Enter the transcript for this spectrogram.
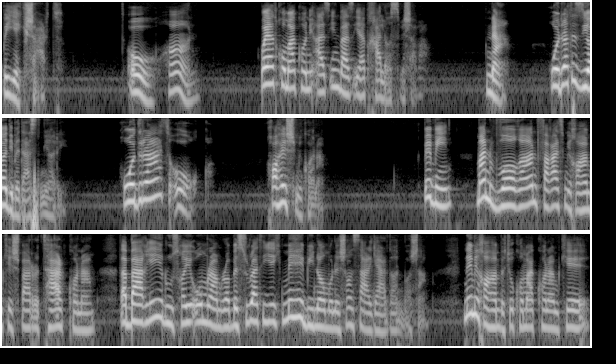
به یک شرط. اوه هان. باید کمک کنی از این وضعیت خلاص بشوم. نه. قدرت زیادی به دست میاری. قدرت اوق. خواهش می‌کنم. ببین من واقعا فقط می‌خواهم کشور را ترک کنم و بقیه روزهای عمرم را به صورت یک مه بینام و نشان سرگردان باشم. نمی‌خواهم به تو کمک کنم که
